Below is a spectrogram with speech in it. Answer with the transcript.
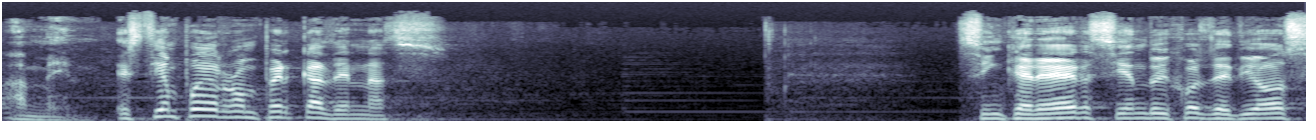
Amén. Es tiempo de romper cadenas sin querer, siendo hijos de Dios,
